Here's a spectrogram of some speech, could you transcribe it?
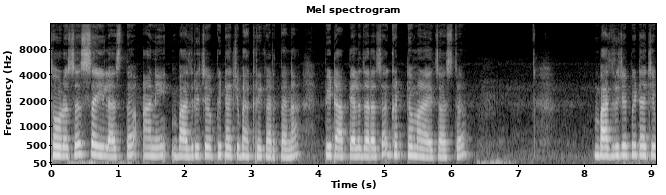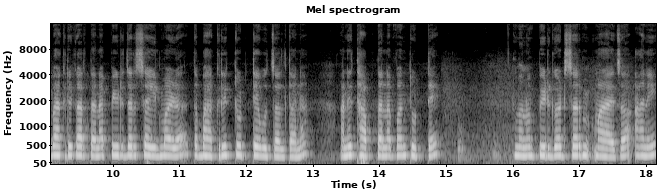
थोडंसं सैल असतं आणि बाजरीच्या पिठाची भाकरी करताना पीठ आपल्याला जरासं घट्ट मळायचं असतं. बाजरीच्या पिठाची भाकरी करताना पीठ जर सैल मळलं तर भाकरी तुटते उचलताना आणि थापताना पण तुटते. म्हणून पीठ घटसर मळायचं आणि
